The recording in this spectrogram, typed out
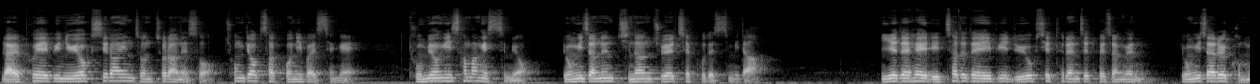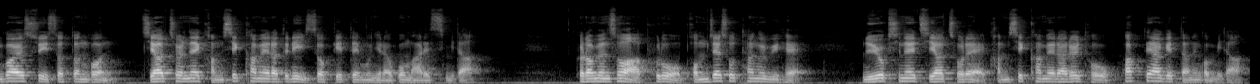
랄프 에비뉴욕 시라인 전철 안에서 총격 사건이 발생해 두 명이 사망했으며 용의자는 지난주에 체포됐습니다. 이에 대해 리차드 데이비 뉴욕시 트랜짓 회장은 용의자를 검거할 수 있었던 건 지하철 내 감시 카메라들이 있었기 때문이라고 말했습니다. 그러면서 앞으로 범죄 소탕을 위해 뉴욕 시내 지하철에 감시 카메라를 더욱 확대하겠다는 겁니다.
